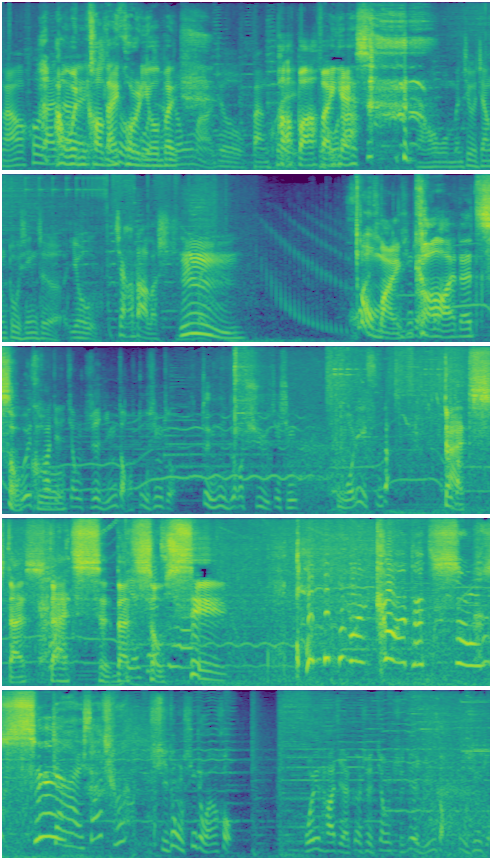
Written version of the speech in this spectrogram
然后后来 I wouldn't call that cordial, 过 but 程中嘛，就反馈 Pop off, I guess. 然后我们就将独行者又加大了十倍。Mm. Oh my god, that's so 维塔姐 cool. 将直接引导渡行者对目标区域进行火力覆盖。That's that's that's that's so sick. Oh my god, that's so sick. 障碍消除。启动星之环后，维塔姐更是将直接引导渡行者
